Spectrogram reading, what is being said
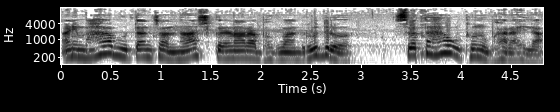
आणि महाभूतांचा नाश करणारा भगवान रुद्र स्वतः उठून उभा राहिला.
